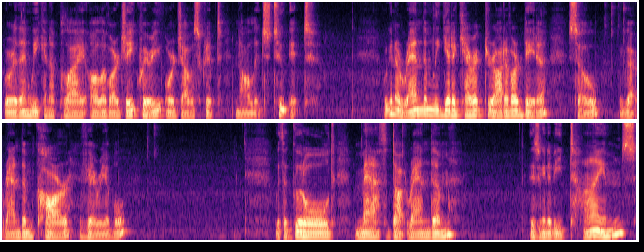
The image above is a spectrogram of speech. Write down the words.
where then we can apply all of our jQuery or JavaScript knowledge to it. We're going to randomly get a character out of our data, so We've got random car variable with a good old math.random. This is going to be times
